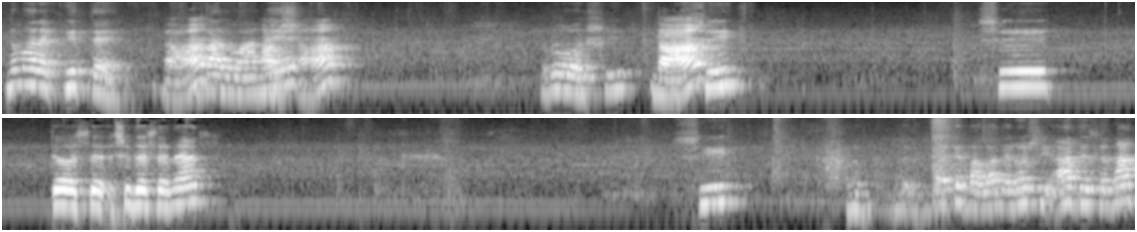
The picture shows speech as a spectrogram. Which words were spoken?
Numără câte Da. baloane Așa. roșii Da. și și deose, și desenează și nu, toate baloane roșii a desenat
